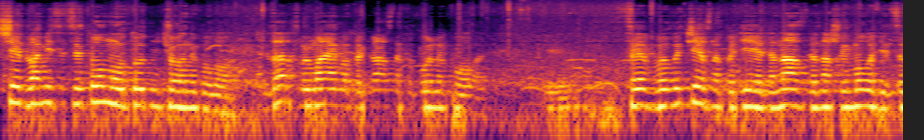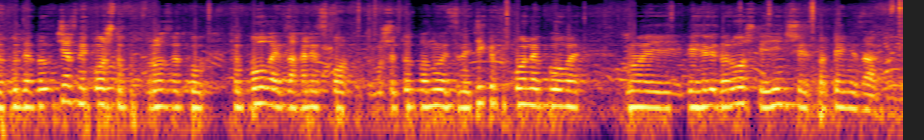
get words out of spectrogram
ще два місяці тому тут нічого не було. І зараз ми маємо прекрасне футбольне поле. Це величезна подія для нас, для нашої молоді. Це буде величезний поштовх в розвитку футболу і взагалі спорту, тому що тут планується не тільки футбольне поле, але і бігові дорожки і інші спортивні заклади.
